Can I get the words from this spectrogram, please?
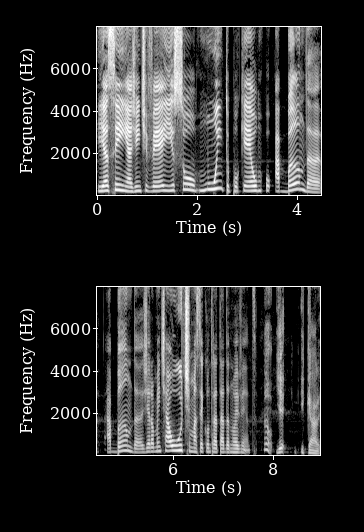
E assim, a gente vê isso muito, porque o- o- a banda, a banda, geralmente é a última a ser contratada no evento. Não, e, e, cara,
